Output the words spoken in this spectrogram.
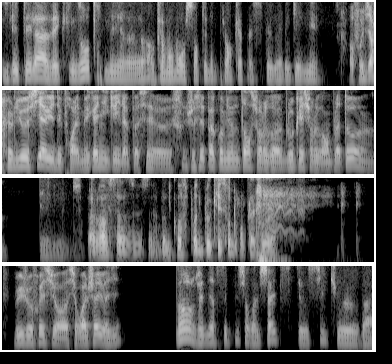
il était là avec les autres, mais à aucun moment on le sentait non plus en capacité d'aller gagner. Il faut dire que lui aussi a eu des problèmes mécaniques. Hein. Il a passé je sais pas combien de temps sur le, bloqué sur le grand plateau. C'est pas grave, ça. C'est une bonne course pour être bloqué sur le grand plateau. là. Oui, Geoffrey, sur, sur Walshide, vas-y. Non, je veux dire, c'est plus sur Walshide, c'était aussi que, bah,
